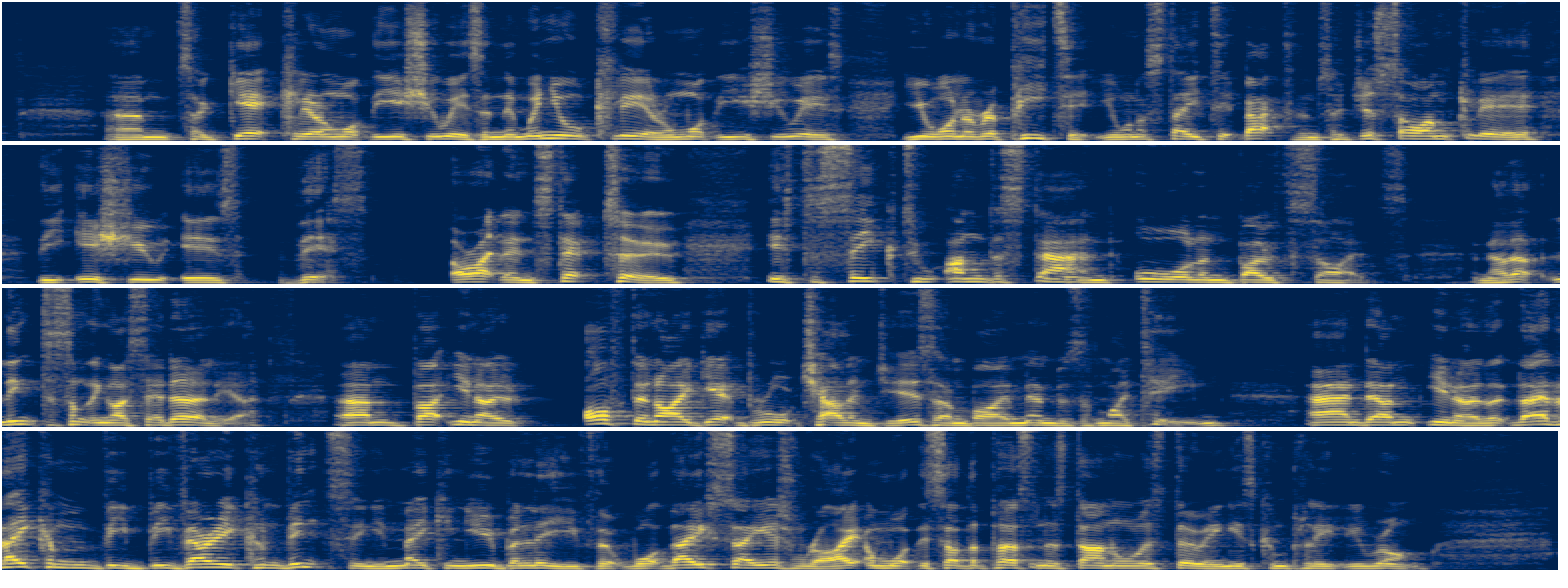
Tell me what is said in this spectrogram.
Um, so get clear on what the issue is. And then when you're clear on what the issue is, you want to repeat it, you want to state it back to them. So just so I'm clear, the issue is this. All right, then, step two is to seek to understand all and both sides. Now, that linked to something I said earlier. Um, but, you know, often I get brought challenges um, by members of my team. And, um, you know, they, they can be, be very convincing in making you believe that what they say is right and what this other person has done or is doing is completely wrong.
